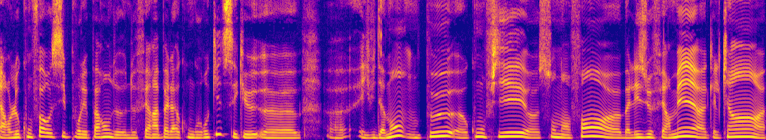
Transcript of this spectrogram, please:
Alors le confort aussi pour les parents de, faire appel à Kangourou Kids, c'est que euh, euh, évidemment on peut euh, confier son enfant bah, les yeux fermés à quelqu'un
